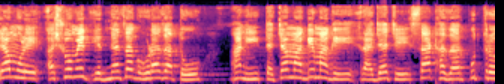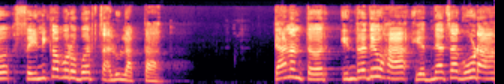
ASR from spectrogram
त्यामुळे अश्वमेध यज्ञाचा घोडा जातो आणि त्याच्यामागे मागे राजाचे साठ हजार पुत्र सैनिकाबरोबर चालू लागतात. त्यानंतर इंद्रदेव हा यज्ञाचा घोडा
